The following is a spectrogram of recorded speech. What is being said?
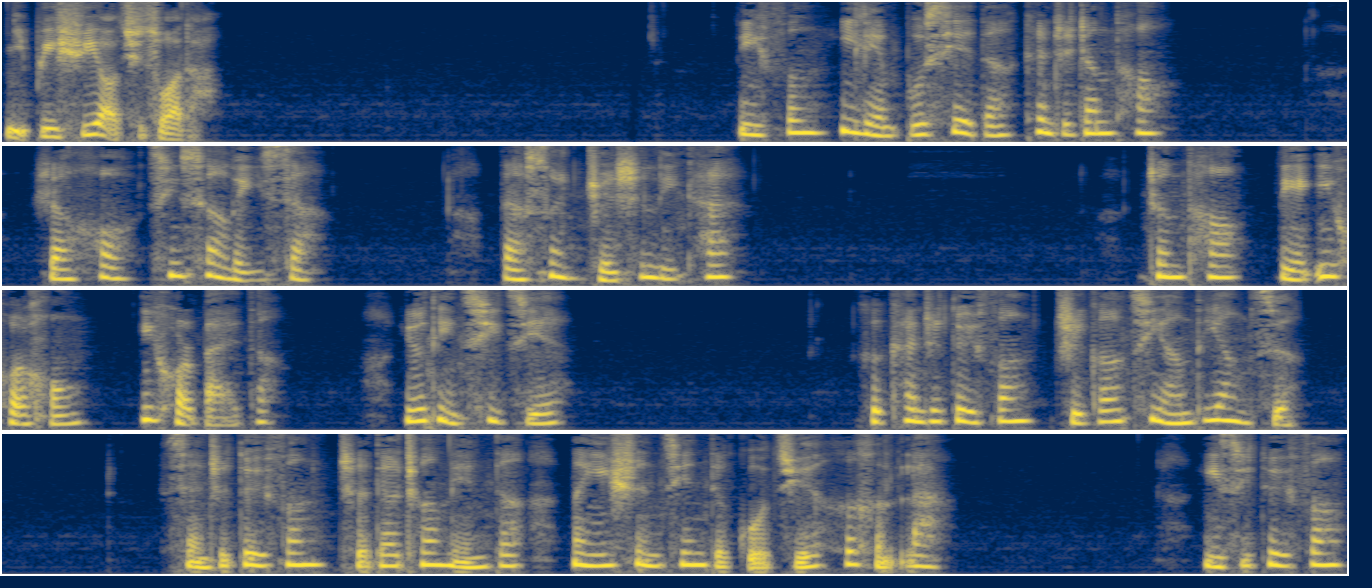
你必须要去做的。李峰一脸不屑的看着张涛，然后轻笑了一下，打算转身离开。张涛脸一会儿红一会儿白的，有点气结。可看着对方趾高气扬的样子。想着对方扯掉窗帘的那一瞬间的果决和狠辣，以及对方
